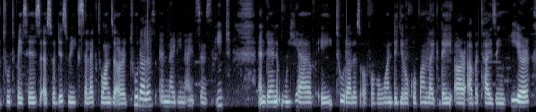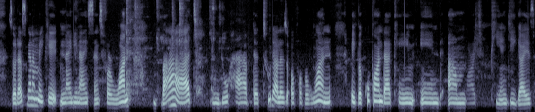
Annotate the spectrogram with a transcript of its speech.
toothpastes. Uh, so this week select ones are $2.99 each. And then we have a $2 off of a one digital coupon like they are advertising here. So that's going to make it 99 cents for one but we do have the two dollars off of a one paper coupon that came in um march P&G guys.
